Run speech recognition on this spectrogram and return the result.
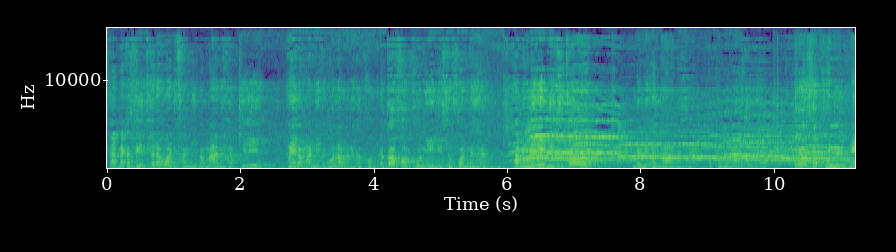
แคสแมกซีนแคทอวอร์ดในครั้งนี้มากๆนะครับ ที่ให้รางวัลนี้กับพวกเรานะครับ ผมแล้วก็ขอบคุณเอลิสทุกคนนะฮะถ้าไม่มีเอลิสก็ไม่มีไอรัสนะฮะขอบคุณมากๆจริงครับ เออขอบคุณเอ็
